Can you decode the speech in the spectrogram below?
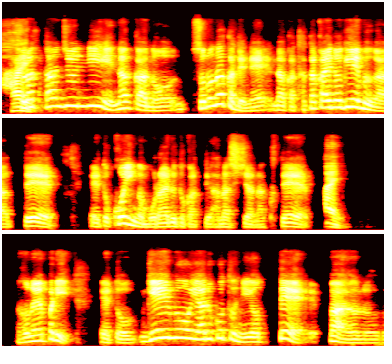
はいそれは。単純になんかあの、その中でね、なんか戦いのゲームがあって、えっ、と、コインがもらえるとかっていう話じゃなくて、はい。そのやっぱり、えっと、ゲームをやることによって、まあ、あの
